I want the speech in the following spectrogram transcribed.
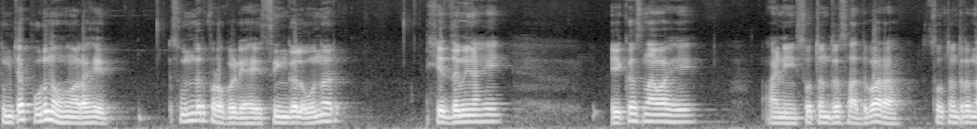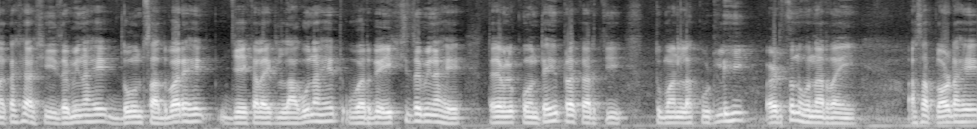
तुमच्या पूर्ण होणार आहेत. सुंदर प्रॉपर्टी आहे. सिंगल ओनर शेतजमीन आहे एकच नाव आहे आणि स्वतंत्र सातबारा. स्वतंत्र नकाशा अशी जमीन आहे. दोन सातबारे आहेत जे एकाला एक लागून आहेत. वर्ग एकची जमीन आहे. त्याच्यामुळे कोणत्याही प्रकारची तुम्हाला कुठलीही अडचण होणार नाही. असा प्लॉट आहे.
